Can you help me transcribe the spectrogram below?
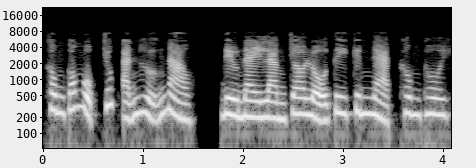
không có một chút ảnh hưởng nào, điều này làm cho lộ ti kinh ngạc không thôi.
